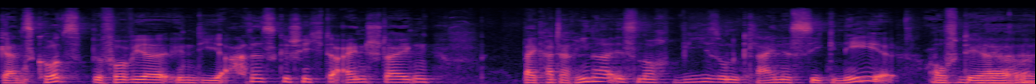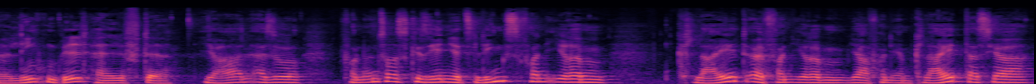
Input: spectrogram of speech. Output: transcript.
Ganz kurz, bevor wir in die Adelsgeschichte einsteigen, bei Katharina ist noch wie so ein kleines Signet auf der äh, linken Bildhälfte. Ja, also von uns aus gesehen jetzt links von ihrem Kleid, äh, von ihrem, ja, von ihrem Kleid, das ja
